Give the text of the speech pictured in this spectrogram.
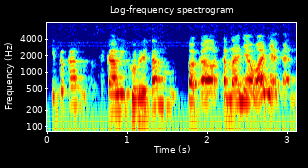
itu kan sekali goresan bakal kena nyawanya kan.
